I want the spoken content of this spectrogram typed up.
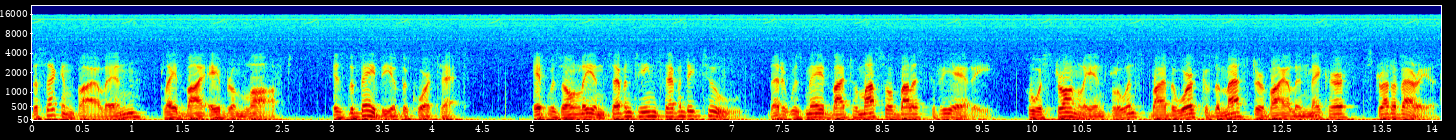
The second violin, played by Abram Loft, is the baby of the quartet. It was only in 1772 that it was made by Tommaso Balestrieri, who was strongly influenced by the work of the master violin maker Stradivarius.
